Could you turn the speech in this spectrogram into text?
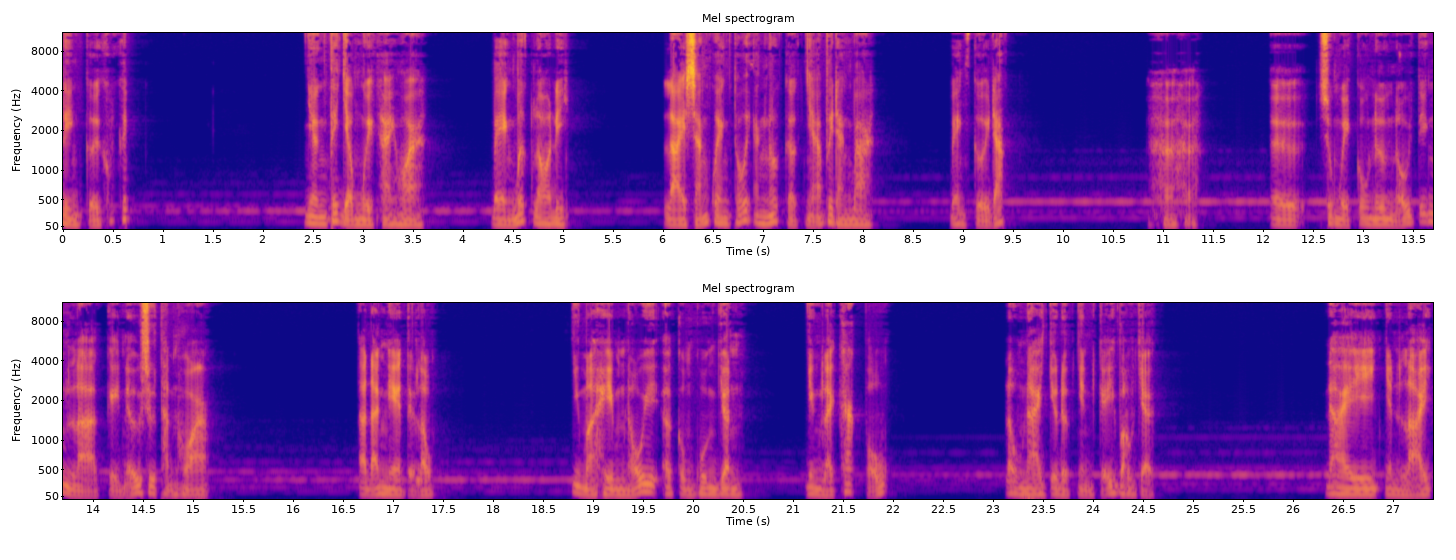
liền cười khúc khích. Nhân thấy giọng Nguyệt hài hòa Bèn bớt lo đi. Lại sẵn quen thói ăn nói cợt nhã với đàn bà. Bèn cười đáp. Ừ, Xuân Nguyệt cô nương nổi tiếng là kỳ nữ sư Thanh Hoa Ta đã nghe từ lâu. Nhưng mà hiềm nổi ở cùng quân doanh Nhưng lại khắc phủ. Lâu nay chưa được nhìn kỹ bao giờ. Nay nhìn lại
